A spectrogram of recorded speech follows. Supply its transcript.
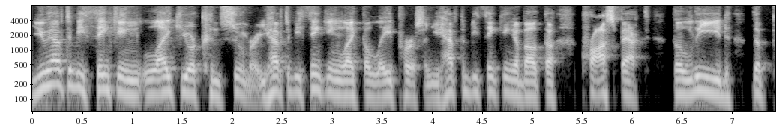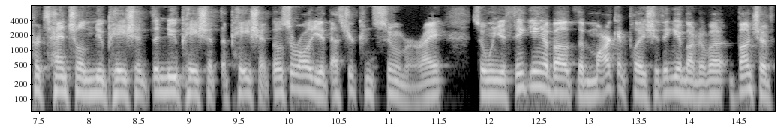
you have to be thinking like your consumer. You have to be thinking like the layperson. You have to be thinking about the prospect, the lead, the potential new patient, the new patient, the patient. Those are all you, that's your consumer, right? So when you're thinking about the marketplace, you're thinking about a bunch of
